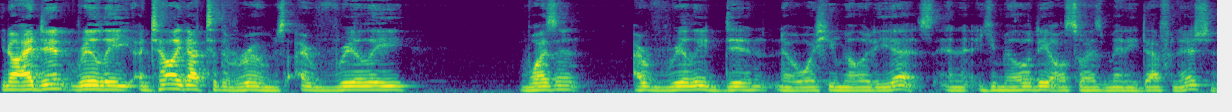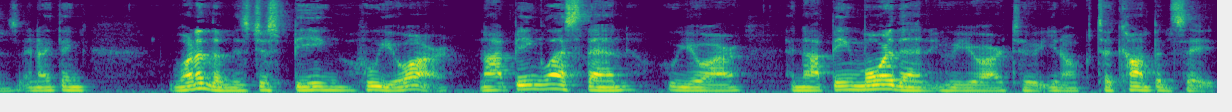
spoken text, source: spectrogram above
You know, I didn't really, until I got to the rooms, I really wasn't, I really didn't know what humility is. And humility also has many definitions. And I think one of them is just being who you are, not being less than who you are and not being more than who you are to you know to compensate.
